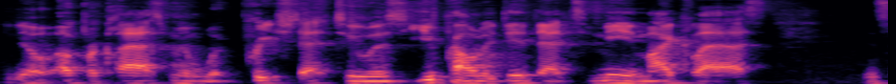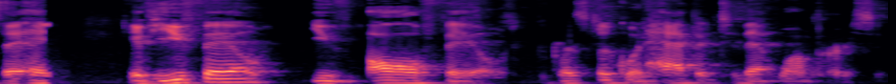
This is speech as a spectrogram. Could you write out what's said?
you know, upperclassmen would preach that to us. You probably did that to me in my class and say, "Hey, if you fail, you've all failed because look what happened to that one person.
